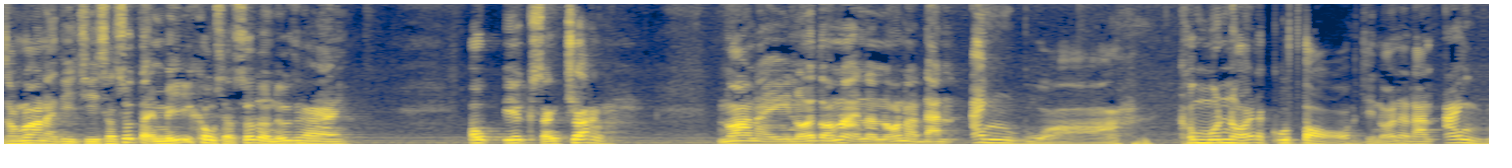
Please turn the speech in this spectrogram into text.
dòng loa này thì chỉ sản xuất tại Mỹ, không sản xuất ở nước thứ hai. Ốc yếc sáng choang. Loa này nói tóm lại là nó là đàn anh của, không muốn nói là cụ tỏ chỉ nói là đàn anh.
